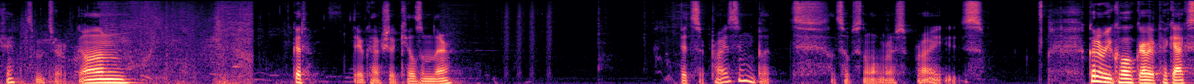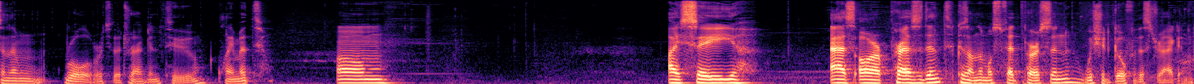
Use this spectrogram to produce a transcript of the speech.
Okay, some turret gone. Good. Duke actually kills him there. Bit surprising, but let's hope it's no longer a surprise. Gonna recall, grab a pickaxe, and then roll over to the dragon to claim it. Um, I say, as our president, because I'm the most fed person, we should go for this dragon.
